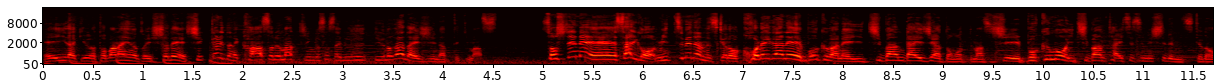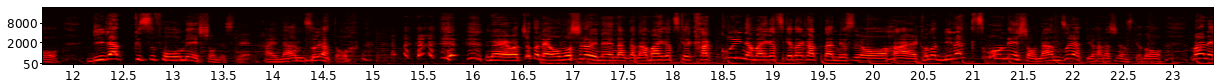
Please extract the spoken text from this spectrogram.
え、いい打球が飛ばないのと一緒で、しっかりとね、カーソルマッチングさせるっていうのが大事になってきます。そしてね、最後、3つ目なんですけど、これがね、僕はね、一番大事やと思ってますし、僕も一番大切にしてるんですけど、リラックスフォーメーションですね。はい、なんぞやと。ねまあ、ちょっとね、面白いね、なんか名前が付け、かっこいい名前が付けたかったんですよ。はい。このリラックスフォーメーションなんぞやっていう話なんですけど、まあね、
